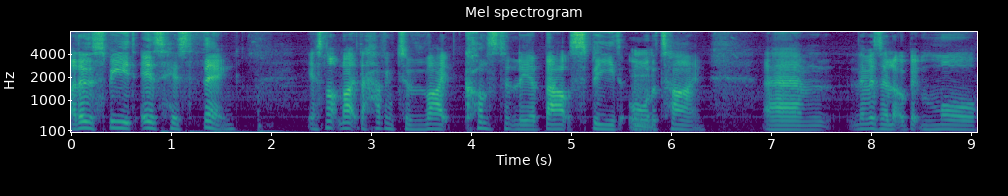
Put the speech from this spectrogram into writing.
although the speed is his thing, it's not like they're having to write constantly about speed all Mm. the time. Um, there is a little bit more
